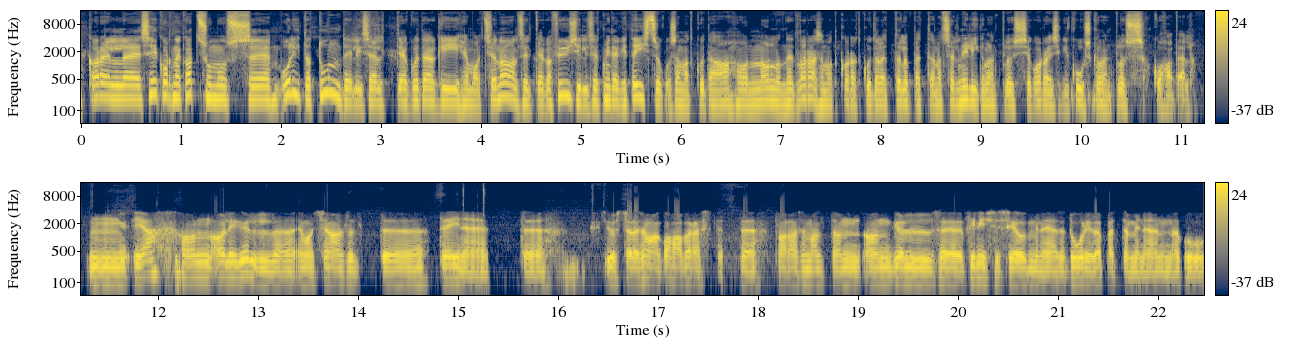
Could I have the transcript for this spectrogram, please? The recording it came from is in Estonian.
Karel, seekordne katsumus, oli ta tundeliselt ja kuidagi emotsionaalselt ja ka füüsiliselt midagi teistsugusemat, kui ta on olnud need varasemad korrad, kui te olete lõpetanud seal nelikümmend pluss ja korra isegi kuuskümmend pluss koha peal? Mm, jah, on, oli küll emotsionaalselt äh, teine, et just sellesama koha pärast, et varasemalt on, on küll see finišisse jõudmine ja see tuuri lõpetamine on nagu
